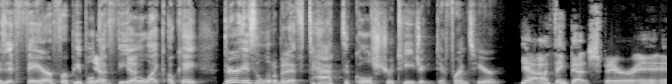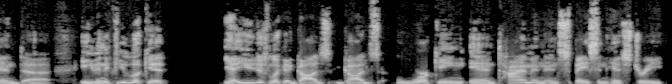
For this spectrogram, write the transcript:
is it fair for people yeah. to feel yeah. like, okay, there is a little bit of tactical, strategic difference here? Yeah, I think that's fair. And, and uh, even if you look at, yeah, you just look at God's God's working in time and, and space and history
